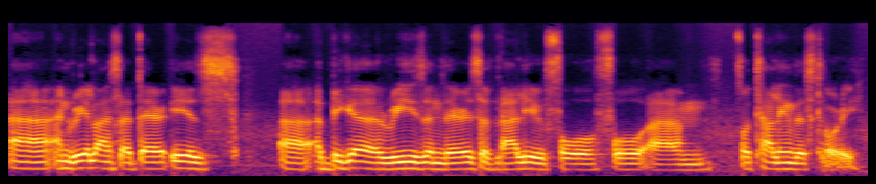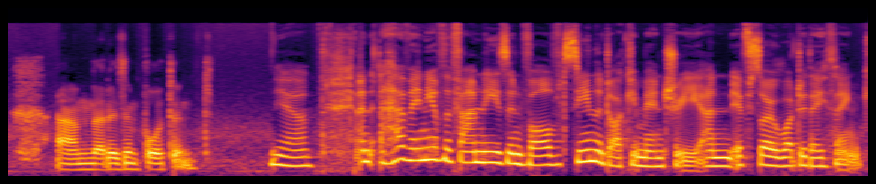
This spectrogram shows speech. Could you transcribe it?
uh, and realize that there is uh, a bigger reason, there is a value for for um, for telling the story um, that is important. Yeah, and have any of the families involved seen the documentary? And if so, what do they think?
